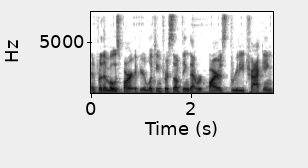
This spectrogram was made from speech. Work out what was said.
And for the most part, if you're looking for something that requires 3D tracking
